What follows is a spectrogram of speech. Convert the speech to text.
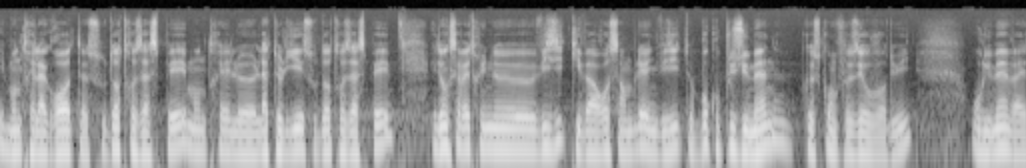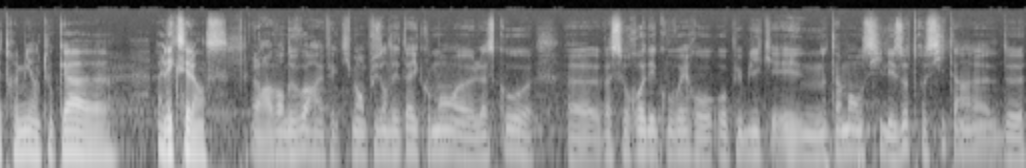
et montrer la grotte sous d'autres aspects, montrer l'atelier sous d'autres aspects. Et donc ça va être une visite qui va ressembler à une visite beaucoup plus humaine que ce qu'on faisait aujourd'hui, où l'humain va être mis en tout cas euh, à l'excellence. Alors avant de voir effectivement plus en détail comment euh, l'ASCO euh, va se redécouvrir au, public et notamment aussi les autres sites hein, de,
